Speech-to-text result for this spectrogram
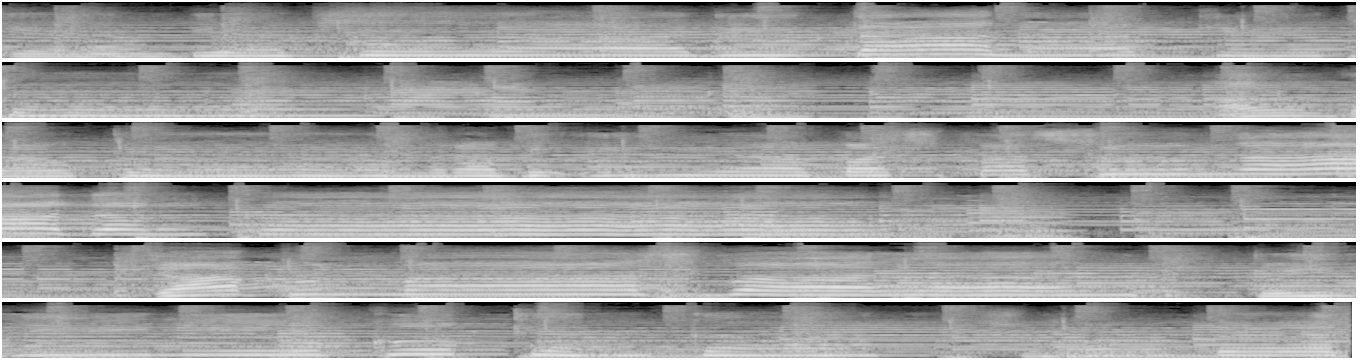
Yang dia kuat di tanah kita. Aldaukan rabi ia pas-pas sungai dan kau. Jakun mas balan Tuy ini uku ka Sumampet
